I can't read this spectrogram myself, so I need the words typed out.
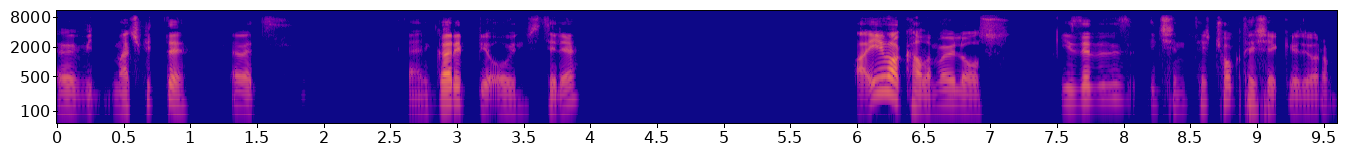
Evet maç bitti. Evet. Yani garip bir oyun stili. Ha, iyi bakalım öyle olsun. İzlediğiniz için te- çok teşekkür ediyorum.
